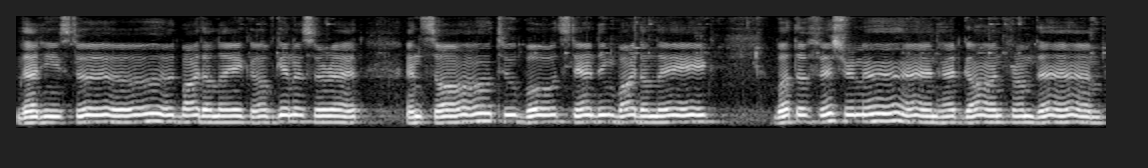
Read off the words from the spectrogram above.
that he stood by the lake of Gennesaret and saw two boats standing by the lake. But the fishermen had gone from them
